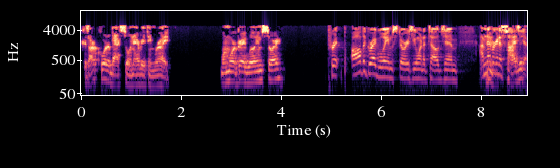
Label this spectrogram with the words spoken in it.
because our quarterback's doing everything right. One more Gregg Williams story. All the Gregg Williams stories you want to tell, Jim. I'm never hmm. going to stop you.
